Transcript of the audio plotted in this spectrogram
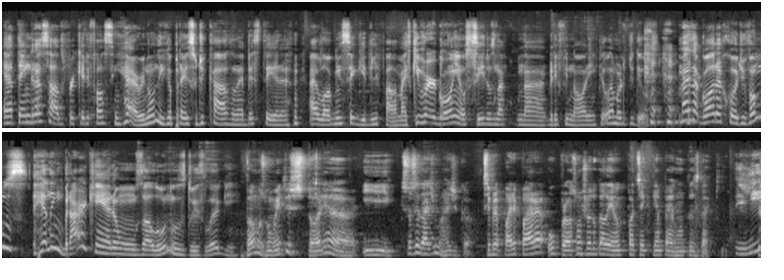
É até engraçado, porque ele fala assim: Harry, não liga pra isso de casa, né? Besteira. Aí logo em seguida ele fala: Mas que vergonha o Sirius na, na Grifinória, hein? Pelo amor de Deus. Mas agora, Cody, vamos relembrar quem eram os alunos do Slug? Vamos, momento história e sociedade mágica. Se prepare para o próximo show do Galeão, que pode ser que tenha perguntas daqui. E.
